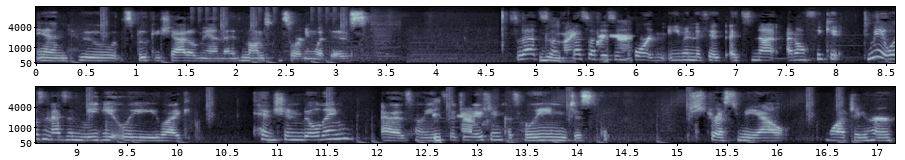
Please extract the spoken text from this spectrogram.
and who the spooky shadow man that his mom's consorting with is. So that stuff, that stuff is important, even if it, it's not. I don't think it. To me, it wasn't as immediately like tension building as Helene's situation because Helene just stressed me out watching her.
